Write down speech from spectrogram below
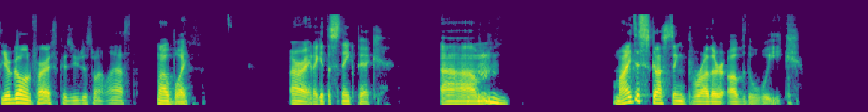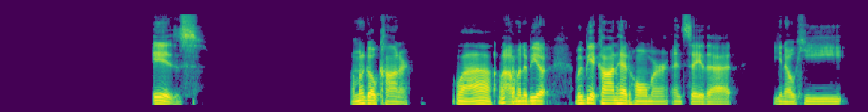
you're going first because you just went last. Oh boy. All right, I get the snake pick. Um my disgusting brother of the week is I'm gonna go Connor. wow. I'm gonna be a I'm gonna be a conhead homer and say that you know he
